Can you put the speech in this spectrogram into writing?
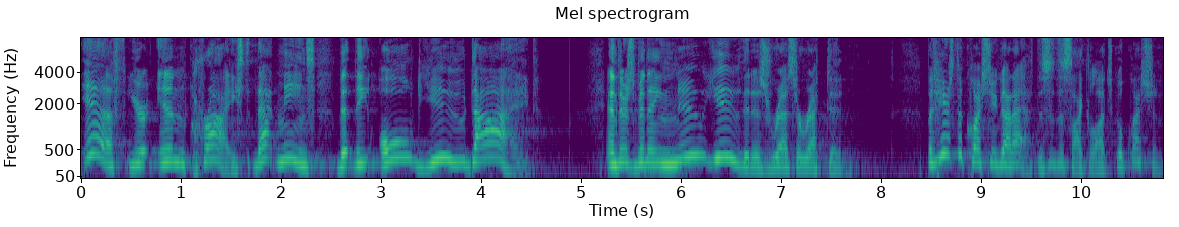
if you're in Christ, that means that the old you died. And there's been a new you that is resurrected. But here's the question you've got to ask this is the psychological question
